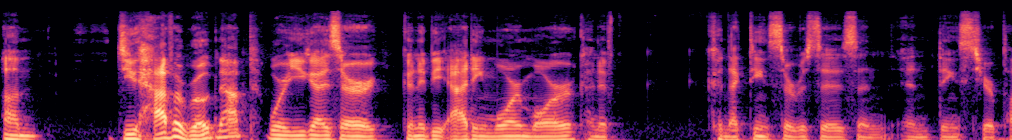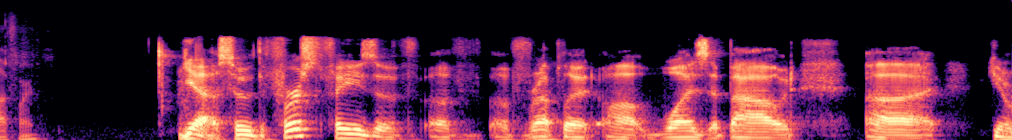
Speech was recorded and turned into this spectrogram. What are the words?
Um, do you have a roadmap where you guys are going to be adding more and more kind of connecting services and, and things to your platform? Yeah, so the first phase of of, of Replit uh, was about uh, you know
